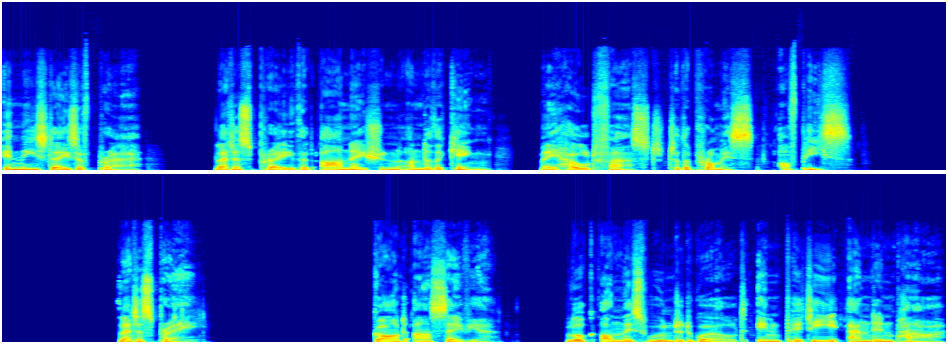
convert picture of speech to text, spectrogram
In these days of prayer, let us pray that our nation under the king may hold fast to the promise of peace. Let us pray. God our Saviour, look on this wounded world in pity and in power.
